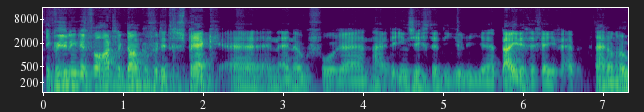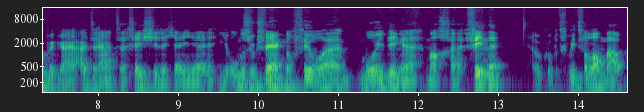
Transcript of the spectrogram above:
ik wil jullie in ieder geval hartelijk danken voor dit gesprek. en, en ook voor nou, de inzichten die jullie beiden gegeven hebben. Nou, dan hoop ik uiteraard, Geestje, dat jij in je onderzoekswerk nog veel mooie dingen mag vinden. Ook op het gebied van landbouw.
